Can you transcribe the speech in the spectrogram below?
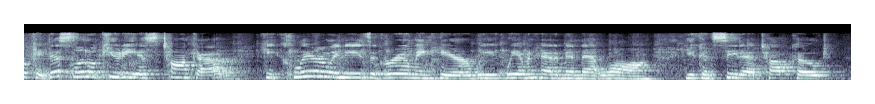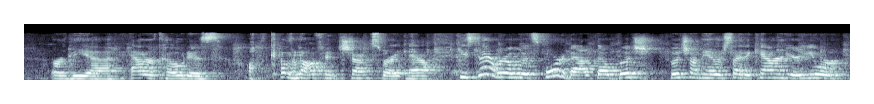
Okay, this little cutie is Tonka. He clearly needs a grooming here. We, we haven't had him in that long. You can see that top coat or the uh, outer coat is coming off in chunks right now. He's been a real good sport about it though. Butch, Butch on the other side of the counter here, you were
